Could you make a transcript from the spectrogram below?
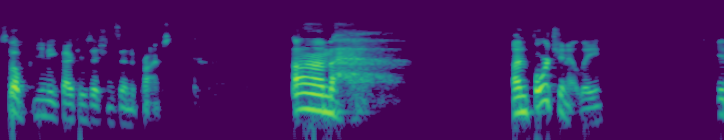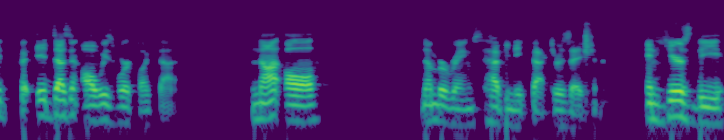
still unique factorizations into primes. Um, unfortunately, it it doesn't always work like that. Not all number rings have unique factorization. And here's the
